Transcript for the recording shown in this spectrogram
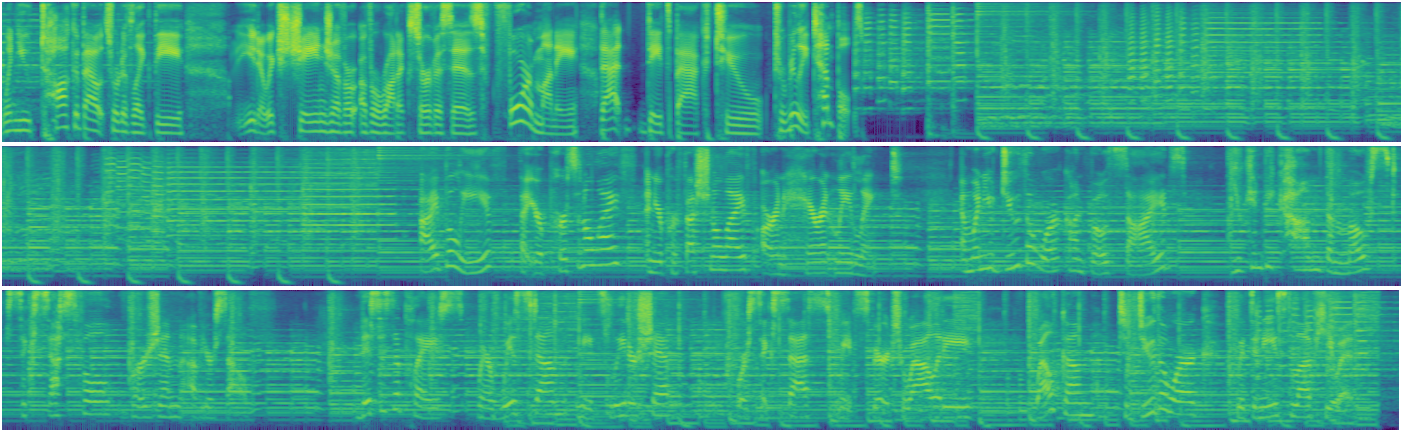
When you talk about sort of like the you know exchange of, of erotic services for money, that dates back to to really temples. I believe that your personal life and your professional life are inherently linked. And when you do the work on both sides, you can become the most successful version of yourself. This is a place where wisdom meets leadership, where success meets spirituality. Welcome to Do the Work with Denise Love Hewitt.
